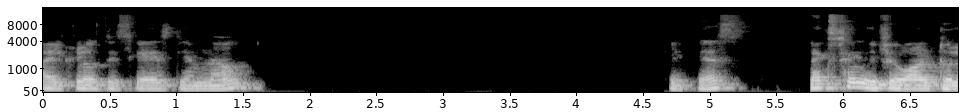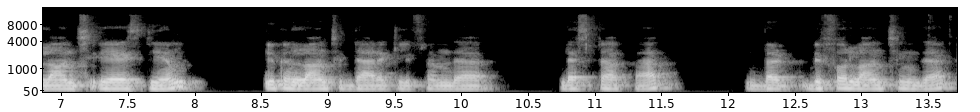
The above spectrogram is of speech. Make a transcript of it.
I'll close this ASDM now. Click yes. Next time, if you want to launch ASDM, you can launch it directly from the desktop app. But before launching that,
